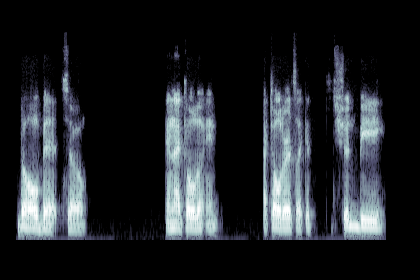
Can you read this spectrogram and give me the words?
the whole bit. So, and I told him, and I told her it's like it shouldn't be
